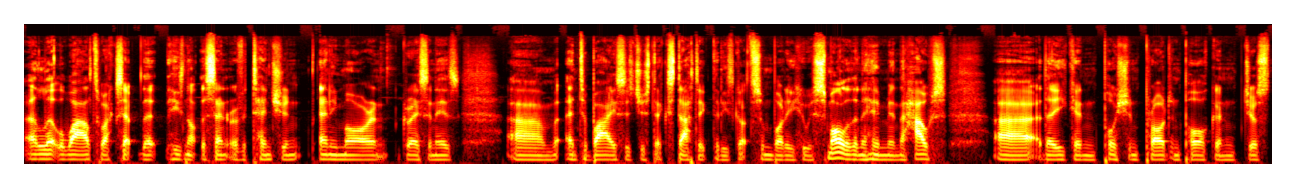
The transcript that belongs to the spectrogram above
a little while to accept that he's not the center of attention anymore, and Grayson is. Um, and Tobias is just ecstatic that he's got somebody who is smaller than him in the house uh, that he can push and prod and poke and just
